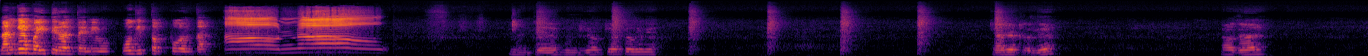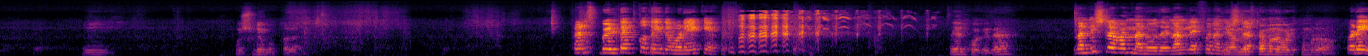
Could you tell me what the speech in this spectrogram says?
ನನ್ಗೆ ಬೈತೀರಂತೆ ನೀವು ಹೋಗಿ ತಪ್ಪು ಅಂತ. ನಂಗೆ ಗುಂಡಿಗೆ ಕೇಳ್ತವಳಿಗೆ ಯಾರು ಹೇಳ್ರಲ್ಲಿ ಹೌದಾ ಮುಷ್ಡಿ ಮುಕ್ಕಳ. ಫ್ರೆಂಡ್ಸ್ ಬೆಲ್ಟ್ ಎತ್ಕೋತಾ ಇದೆ ಒಡೆಯಕ್ಕೆ ಏನಕ್ಕೆ ಹೋಗಿದೆ ನನ್ನ ಇಷ್ಟ ಬಂದು ನಾನು ಹೋದೆ ನನ್ನ ಲೈಫ್ ನನ್ನ ಇಷ್ಟ ಹೊಡಿ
